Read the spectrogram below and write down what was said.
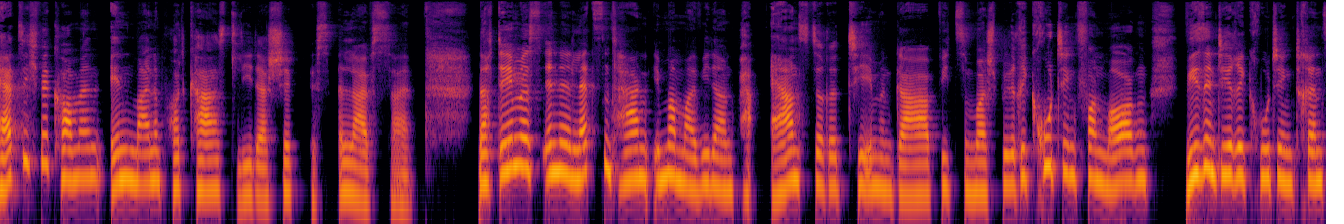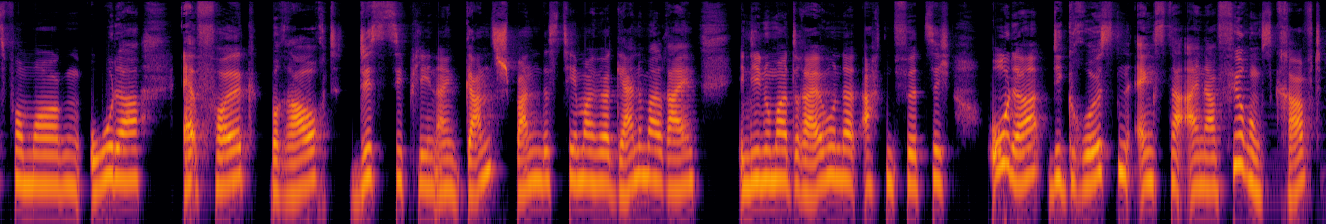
Herzlich willkommen in meinem Podcast Leadership is a Lifestyle. Nachdem es in den letzten Tagen immer mal wieder ein paar ernstere Themen gab, wie zum Beispiel Recruiting von morgen, wie sind die Recruiting-Trends von morgen oder Erfolg braucht Disziplin, ein ganz spannendes Thema. Hör gerne mal rein in die Nummer 348 oder die größten Ängste einer Führungskraft.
